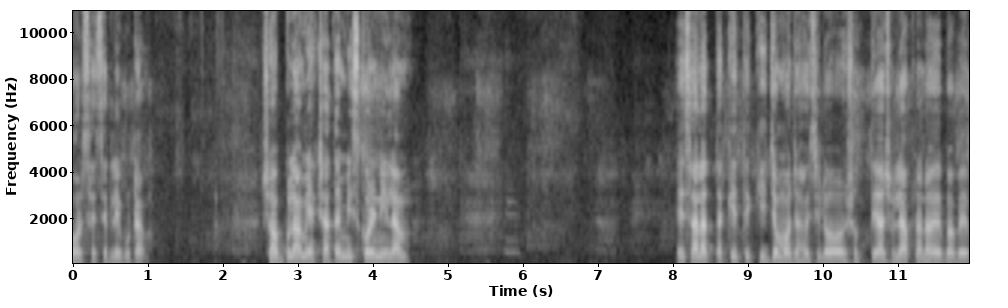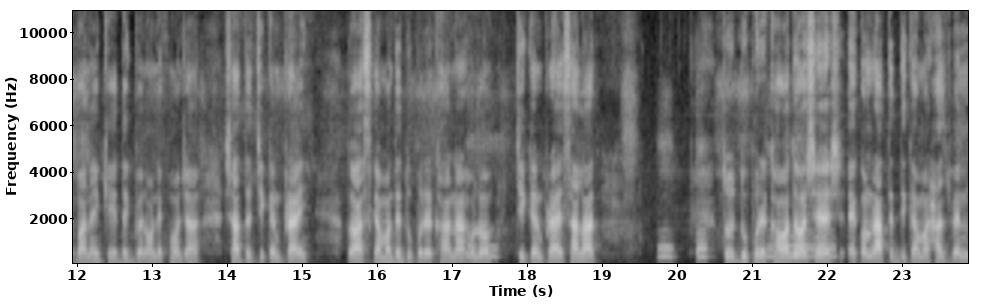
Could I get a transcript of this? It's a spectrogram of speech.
বড় সাইজের লেবুটা। সবগুলো আমি একসাথে মিক্স করে নিলাম। এই সালাদটা খেতে কী যে মজা হয়েছিল, সত্যি আসলে আপনারা এভাবে বানাই খেয়ে দেখবেন, অনেক মজা। সাথে চিকেন ফ্রাই। তো আজকে আমাদের দুপুরের খানা হলো চিকেন ফ্রাই, সালাদ। তো দুপুরে খাওয়া দাওয়া শেষ। এখন রাতের দিকে আমার হাজব্যান্ড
